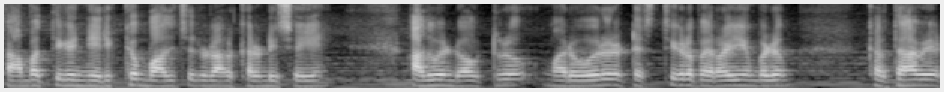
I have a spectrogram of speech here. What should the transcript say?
സാമ്പത്തിക ഞെരുക്കം ബാധിച്ചിട്ടുള്ള ആൾക്കാരുണ്ട് ഈശോയെ. അതുപോലെ ഡോക്ടർ മരോരോ ടെസ്റ്റുകൾ പറയുമ്പോഴും കർത്താവ്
